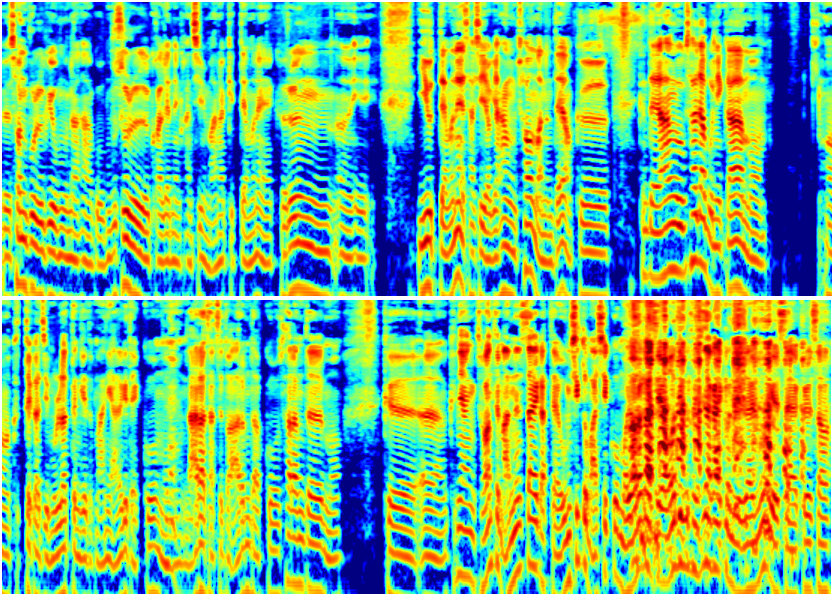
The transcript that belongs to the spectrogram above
그 선불교 문화하고 무술 관련된 관심이 많았기 때문에 그런 어, 이, 이유 때문에 사실 여기 한국 처음 왔는데요. 그 근데 한국 살다 보니까 뭐 어, 그때까지 몰랐던 게 더 많이 알게 됐고, 뭐, 네. 나라 자체도 아름답고, 사람들, 뭐, 그, 어, 그냥 저한테 맞는 스타일 같아요. 음식도 맛있고, 뭐, 여러 가지 어디부터 시작할 건지 잘 모르겠어요. 그래서,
